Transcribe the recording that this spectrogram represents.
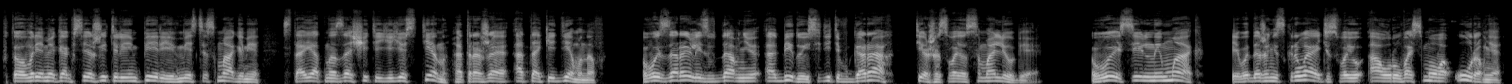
В то время как все жители Империи вместе с магами стоят на защите ее стен, отражая атаки демонов, вы зарылись в давнюю обиду и сидите в горах, те же свое самолюбие. Вы сильный маг, и вы даже не скрываете свою ауру восьмого уровня,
